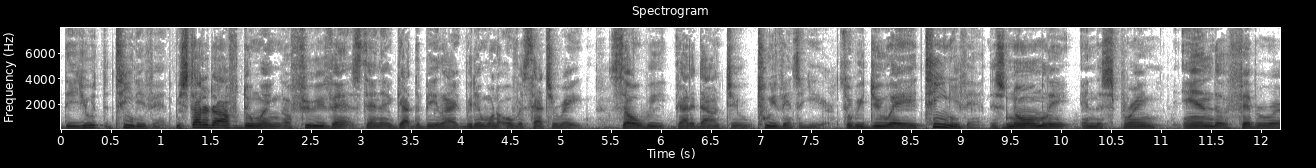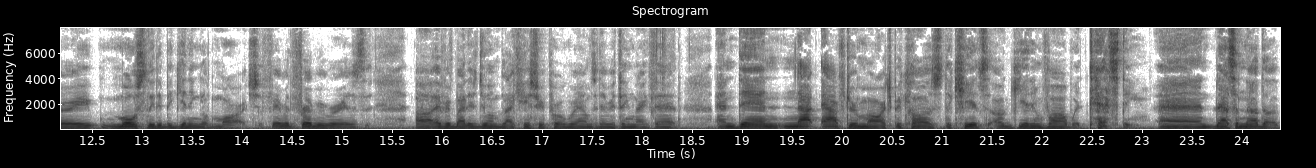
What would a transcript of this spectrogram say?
the youth, the teen event. We started off doing a few events, then it got to be like we didn't want to oversaturate. So we got it down to two events a year. So we do a teen event. It's normally in the spring, end of February, mostly the beginning of March. February is uh, everybody's doing Black History programs and everything like that. And then not after March because the kids are get involved with testing and that's another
